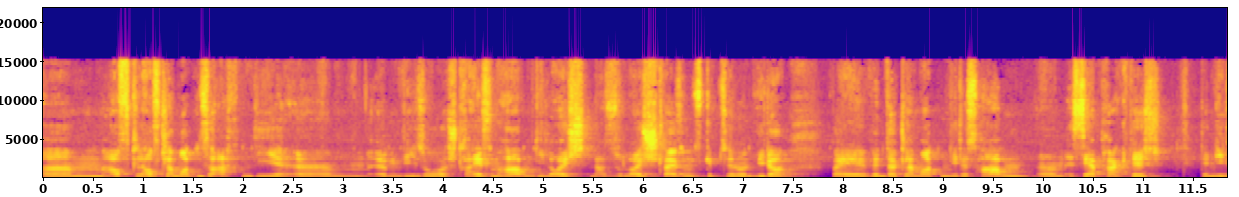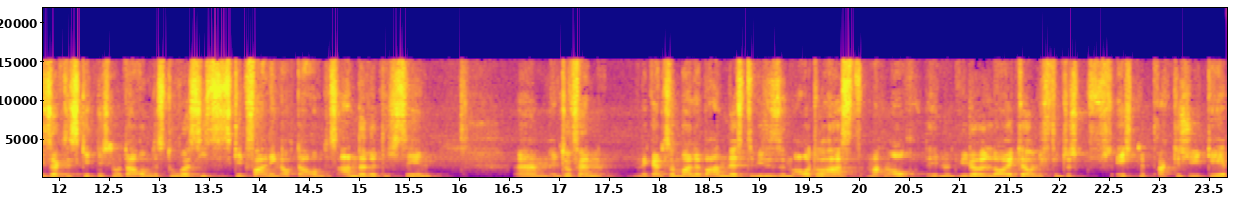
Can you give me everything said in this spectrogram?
ähm, auf Laufklamotten zu achten, die ähm, irgendwie so Streifen haben, die leuchten. Also so Leuchtstreifen gibt es hin und wieder bei Winterklamotten, die das haben, ähm, ist sehr praktisch. Denn wie gesagt, es geht nicht nur darum, dass du was siehst, es geht vor allen Dingen auch darum, dass andere dich sehen. Ähm, insofern eine ganz normale Warnweste, wie du sie im Auto hast, machen auch hin und wieder Leute und ich finde das echt eine praktische Idee,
